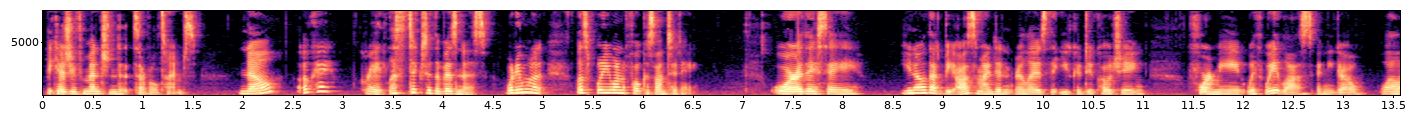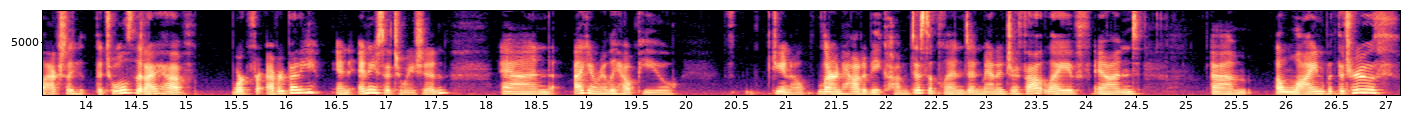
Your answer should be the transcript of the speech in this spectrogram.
because you've mentioned it several times. No? Okay, great. Let's stick to the business. What do you want? Let's, what do you want to focus on today? Or they say, you know, that'd be awesome. I didn't realize that you could do coaching for me with weight loss. And you go, well, actually, the tools that I have work for everybody in any situation. And I can really help you, you know, learn how to become disciplined and manage your thought life and um, align with the truth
